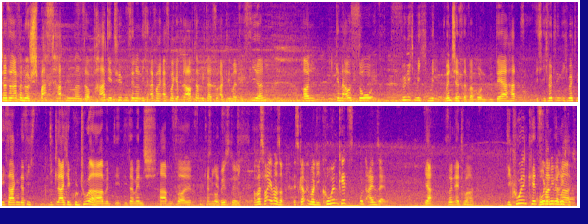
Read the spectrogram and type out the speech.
schon so einfach nur Spaß hatten und so Partytypen sind und ich einfach erstmal gebraucht habe, mich da zu akklimatisieren. Und genau so fühle ich mich mit Winchester verbunden. Der hat, ich, ich, würd, ich möchte nicht sagen, dass ich die gleiche Kultur habe, die dieser Mensch haben soll. Das kann ich Lobistisch. nicht. Aber es war immer so. Es gab immer die coolen Kids und einen selber. Ja, so in etwa. Die coolen Kids Wurde nie immer berichtet.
